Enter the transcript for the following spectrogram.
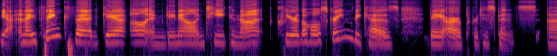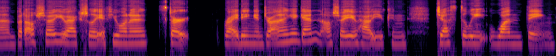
yeah, and I think that Gail and Gaynell and T cannot clear the whole screen because they are participants. Um, but I'll show you actually, if you want to start writing and drawing again, I'll show you how you can just delete one thing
